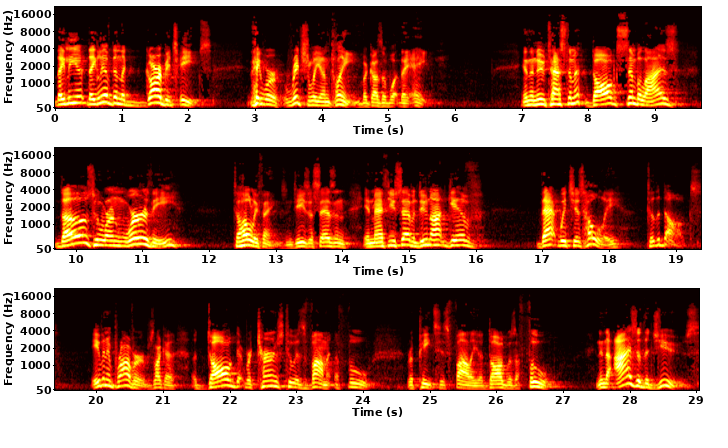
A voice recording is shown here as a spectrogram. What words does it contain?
They, li- they lived in the garbage heaps. They were ritually unclean because of what they ate. In the New Testament, dogs symbolize those who are unworthy to holy things. And Jesus says in, in Matthew 7 do not give that which is holy to the dogs. Even in Proverbs, like a, a dog that returns to his vomit, a fool repeats his folly. A dog was a fool. And in the eyes of the Jews,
